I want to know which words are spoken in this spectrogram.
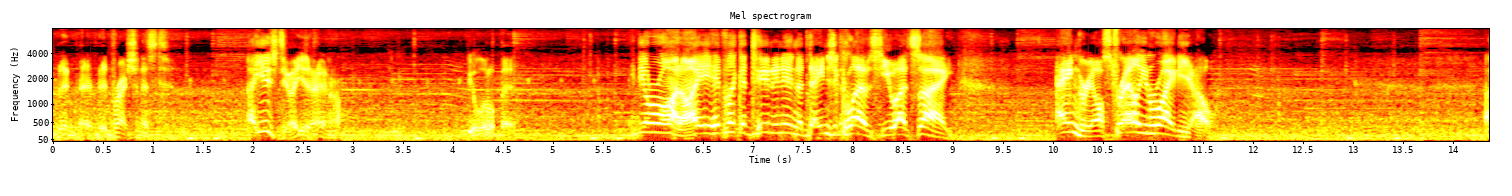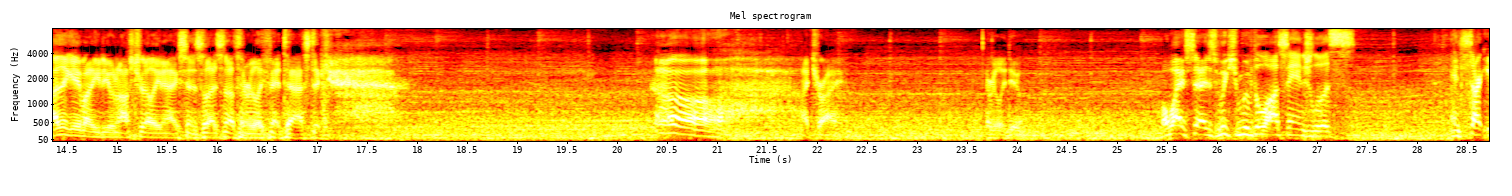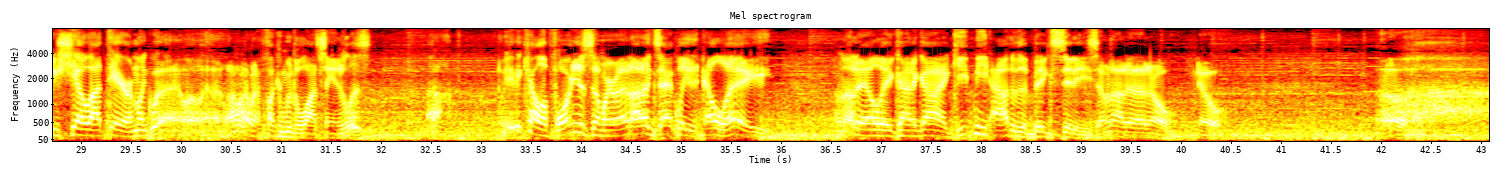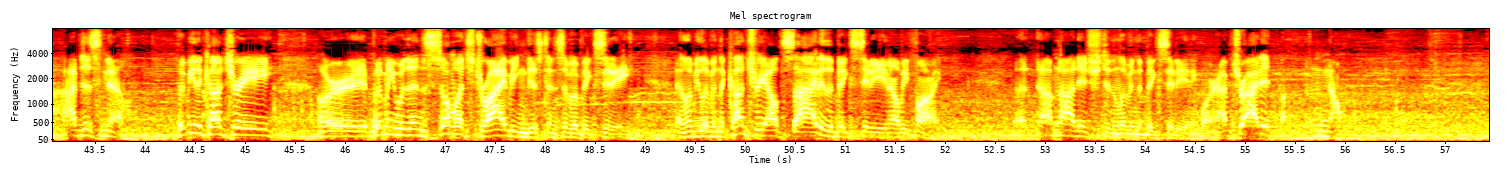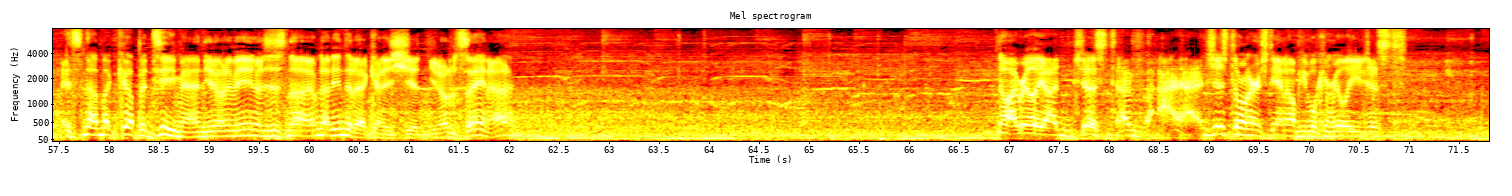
impressionist. I used to. I used to. I don't know. Do a little bit. You're right, I have I can tuning in to Danger Close, USA. Angry Australian radio. I think anybody can do an Australian accent, so that's nothing really fantastic. Oh, I try. I really do. My wife says we should move to Los Angeles and start your show out there. I'm like, well, I don't want to fucking move to Los Angeles. Uh, maybe California somewhere, but not exactly L.A. I'm not an L.A. kind of guy. Keep me out of the big cities. I'm not a no, no. Uh, I just no. Put me in the country, or put me within so much driving distance of a big city, and let me live in the country outside of the big city, and I'll be fine. I'm not interested in living in the big city anymore. I've tried it. No. It's not my cup of tea, man. You know what I mean? It's just not. I'm not into that kind of shit. You know what I'm saying, huh? No, I really, I just, I've, I just don't understand how people can really just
